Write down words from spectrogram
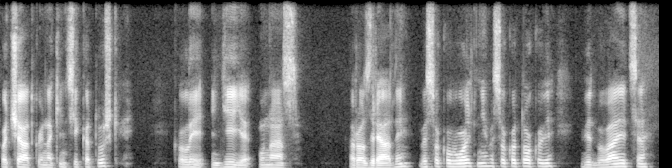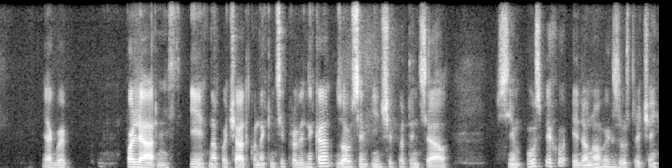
початку і на кінці катушки, коли діє у нас розряди високовольтні, високотокові, відбувається якби полярність. І на початку, на кінці провідника зовсім інший потенціал. Всім успіху і до нових зустрічей!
